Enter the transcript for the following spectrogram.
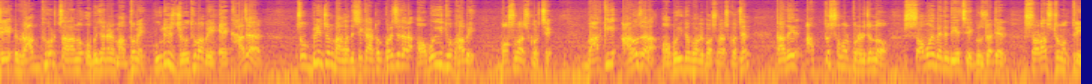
যে, রাতভর চালানো অভিযানের মাধ্যমে পুলিশ যৌথভাবে এক হাজার চব্বিশ জন বাংলাদেশিকে আটক করেছে, যারা অবৈধভাবে বসবাস করছে। বাকি আরও যারা অবৈধভাবে বসবাস করছেন, তাদের আত্মসমর্পণের জন্য সময় বেঁধে দিয়েছে গুজরাটের স্বরাষ্ট্রমন্ত্রী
